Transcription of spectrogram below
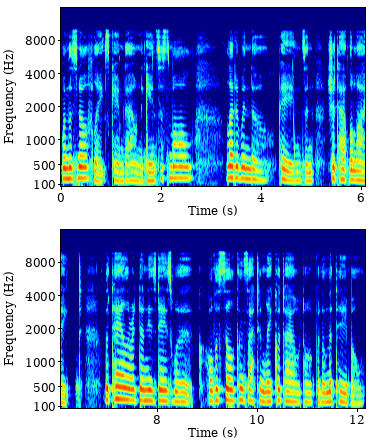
When the snowflakes came down against the small leather window panes and shut out the light, the tailor had done his day's work. All the silk and satin lay cut out open on the table.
